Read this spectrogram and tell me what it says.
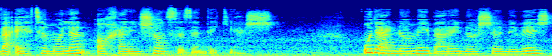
و احتمالا آخرین شانس زندگیش. او در نامه برای ناشر نوشت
